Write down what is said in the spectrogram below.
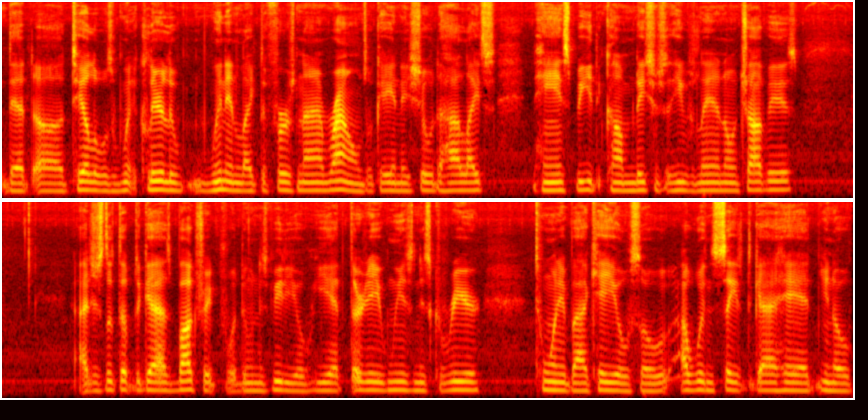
that uh, Taylor was win- clearly winning like the first nine rounds. Okay, and they showed the highlights, hand speed, the combinations that he was landing on Chavez. I just looked up the guy's BoxRec before doing this video. He had 38 wins in his career, 20 by KO. So I wouldn't say that the guy had you know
